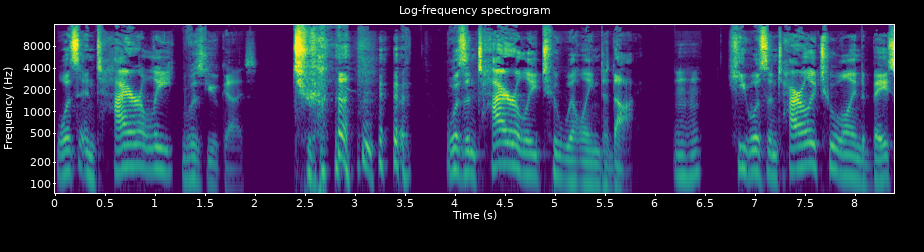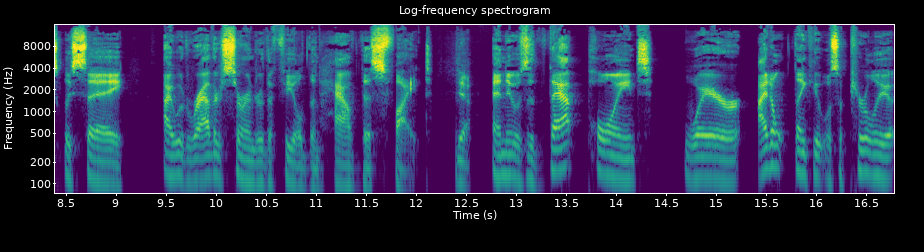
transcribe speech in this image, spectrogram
was entirely was you guys. too, was entirely too willing to die. Mhm. He was entirely too willing to basically say, "I would rather surrender the field than have this fight." Yeah. And it was at that point where I don't think it was a purely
